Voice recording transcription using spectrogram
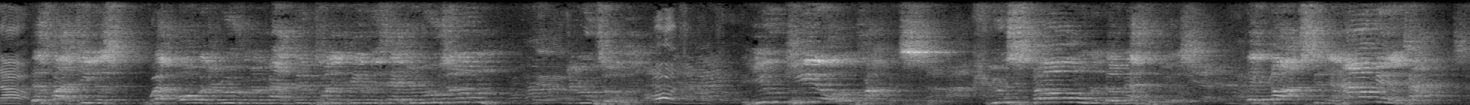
No. That's why Jesus wept over Jerusalem in Matthew 23 when he said, Jerusalem, Jerusalem, Oh, Jerusalem. you killed the prophets. You stoned the messengers that God sent you. How many times?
